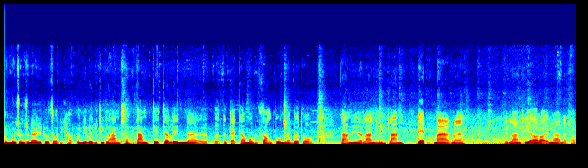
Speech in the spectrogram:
หนุ่มบุญชนชาแนลยูทูบสวัสดีครับ วันนี้เราอยู่ที่ร้านส้มตำเจเจรินนะเออเปิดตั้งแต่9โมงถึง2ทุ่มนะเบอร์โทร ตามนี้นะร้านนี้ร้านเด็ดมากนะ เป็นร้านที่อร่อยมากนะครับ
